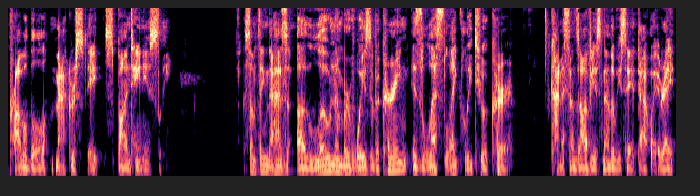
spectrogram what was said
probable macro state spontaneously. Something that has a low number of ways of occurring is less likely to occur. Kind of sounds obvious now that we say it that way, right?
